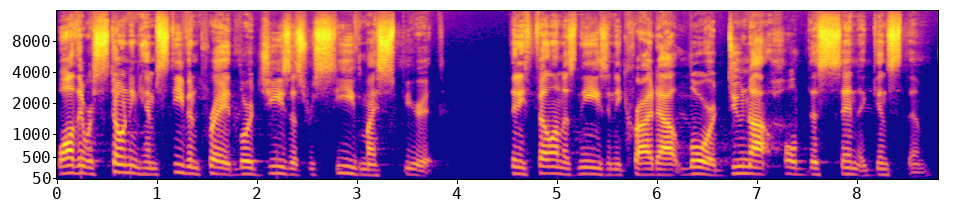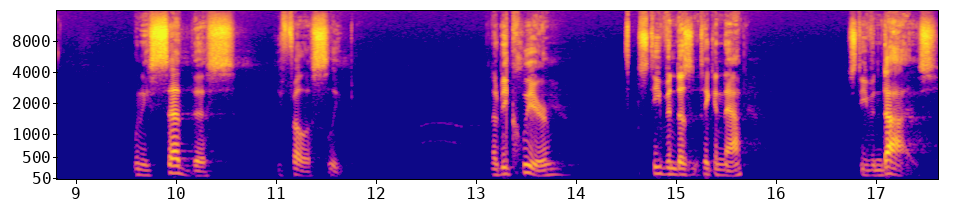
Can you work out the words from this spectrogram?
While they were stoning him, Stephen prayed, Lord Jesus, receive my spirit. Then he fell on his knees and he cried out, Lord, do not hold this sin against them. When he said this, he fell asleep. Now, to be clear, Stephen doesn't take a nap, Stephen dies.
